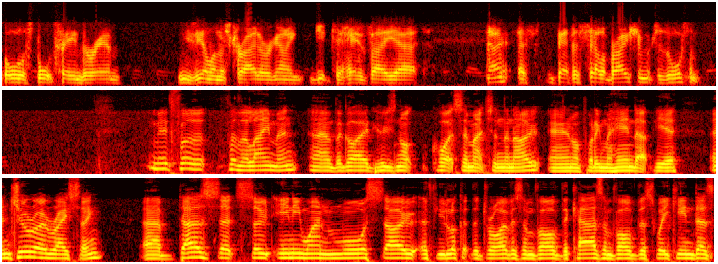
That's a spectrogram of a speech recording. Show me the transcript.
all the sports fans around New Zealand, Australia are going to get to have a uh, you know a Bathurst celebration, which is awesome. For for the layman, uh, the guy who's not quite so much in the know, and I'm putting my hand up here. Enduro racing uh, does it suit anyone more so if you look at the drivers involved, the cars involved this weekend? Does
